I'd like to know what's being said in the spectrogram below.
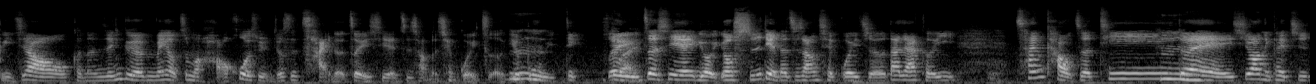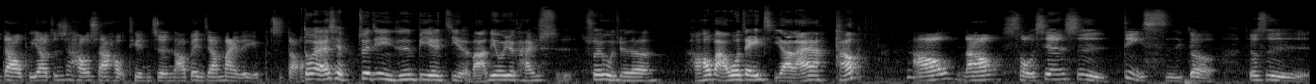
比较可能人缘没有这么好，或许你就是踩了这一些职场的潜规则，也不一定。所以对这些有有十点的职场潜规则，大家可以参考着听。对，希望你可以知道，不要就是好傻好天真，然后被人家卖了也不知道。对，而且最近已经是毕业季了吧，六月开始，所以我觉得好好把握这一集啊，来啊，好，好，然后首先是第十个，就是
